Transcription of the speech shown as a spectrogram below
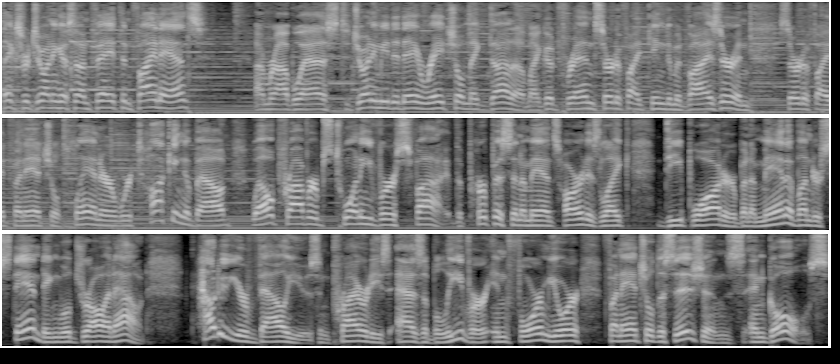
Thanks for joining us on Faith and Finance. I'm Rob West. Joining me today, Rachel McDonough, my good friend, certified kingdom advisor and certified financial planner. We're talking about, well, Proverbs 20, verse 5. The purpose in a man's heart is like deep water, but a man of understanding will draw it out. How do your values and priorities as a believer inform your financial decisions and goals?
